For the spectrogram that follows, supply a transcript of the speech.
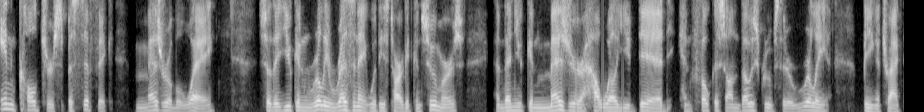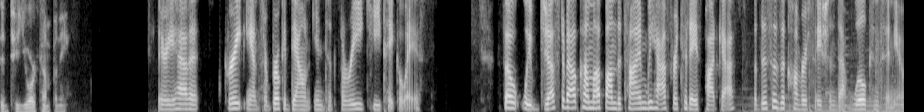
in culture specific, measurable way so that you can really resonate with these target consumers and then you can measure how well you did and focus on those groups that are really being attracted to your company. There you have it. Great answer. Broke it down into three key takeaways. So, we've just about come up on the time we have for today's podcast, but this is a conversation that will continue.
